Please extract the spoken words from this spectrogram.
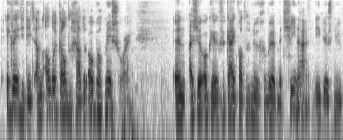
Ik weet het niet. Aan de andere kant gaat het ook wat mis hoor. En als je ook even kijkt wat er nu gebeurt met China, die dus nu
